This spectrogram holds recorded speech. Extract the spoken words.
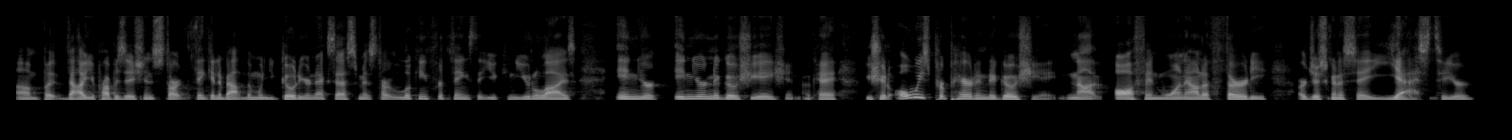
Um, but value propositions, start thinking about them when you go to your next estimate. Start looking for things that you can utilize in your in your negotiation. Okay, you should always prepare to negotiate. Not often, one out of thirty are just going to say yes to your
